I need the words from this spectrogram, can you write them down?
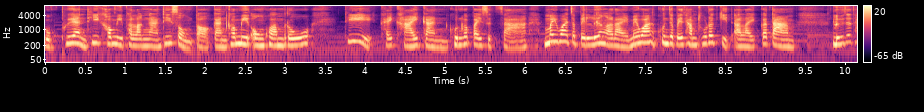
กลุ่มเพื่อนที่เขามีพลังงานที่ส่งต่อกันเขามีองค์ความรู้ที่คล้ายๆกัน คุณก็ไปศึกษา ไม่ว่าจะเป็นเรื่องอะไร ไม่ว่าคุณจะไปทำธุรกิจอะไรก็ตาม หรือจะท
